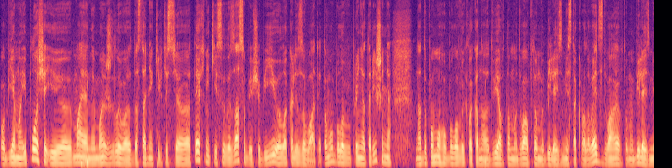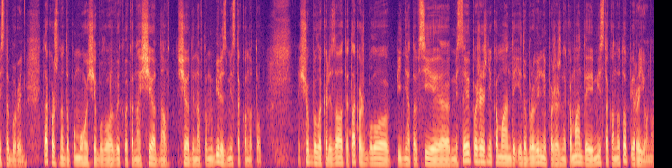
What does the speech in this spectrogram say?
об'ємом і площі, і має неможливо достатня кількість е, техніки, сили засобів, щоб її локалізувати. Тому було прийнято рішення. На допомогу було викликано дві два автомобіля з міста Кролевець, два автомобіля з міста Буринь. Також на допомогу ще було викликано ще, одна... ще один автомобіль з міста Конотоп. Щоб локалізувати, також було піднято всі е, місцеві пожежні команди і добровільні пожежні команди міста Конотоп і району,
